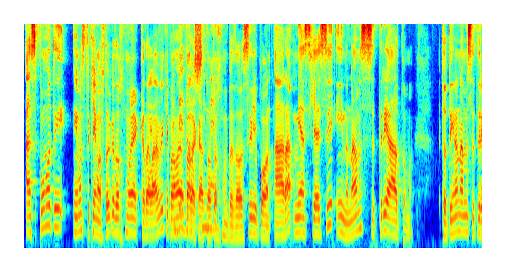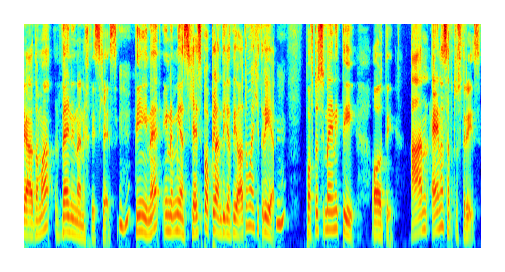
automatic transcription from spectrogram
Ας πούμε ότι είμαστε και με αυτό και το έχουμε καταλάβει και πάμε Εμπεδώσει, παρακάτω. ναι. Το έχουμε πεδώσει. Λοιπόν, άρα μια σχέση είναι ανάμεσα σε τρία άτομα. Το ότι είναι ανάμεσα σε τρία άτομα δεν είναι ανοιχτή σχέση. Τι είναι, είναι μια σχέση που απλά αντί για δύο άτομα έχει τρία. Που αυτό σημαίνει τι, ότι αν ένας από τους τρεις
